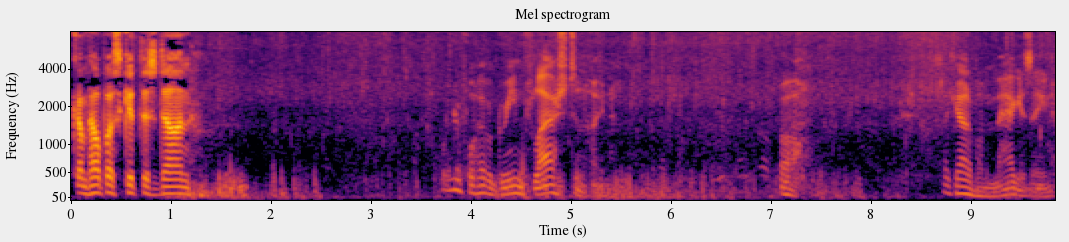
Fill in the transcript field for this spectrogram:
Come help us get this done. wonder if we'll have a green flash tonight. Oh, it's like out of a magazine.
